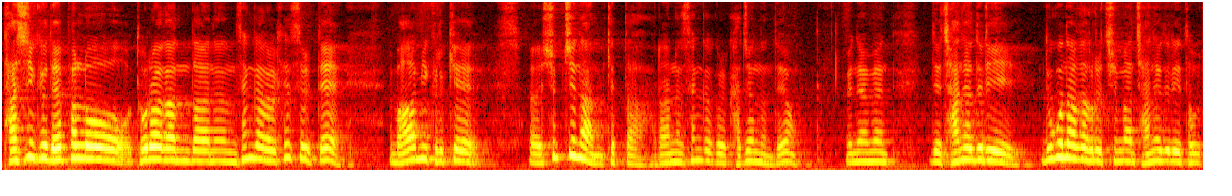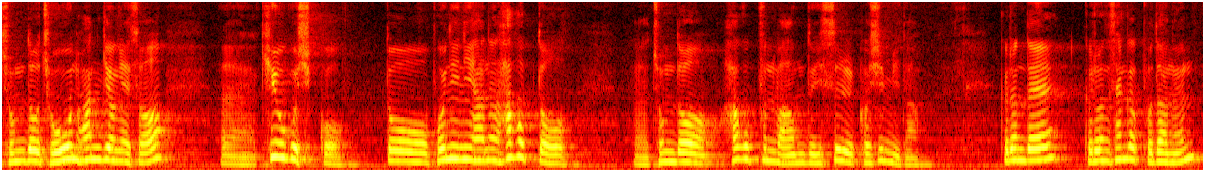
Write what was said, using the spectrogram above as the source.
다시 그 네팔로 돌아간다는 생각을 했을 때 마음이 그렇게 쉽지는 않겠다라는 생각을 가졌는데요. 왜냐하면 이제 자녀들이 누구나가 그렇지만 자녀들이 좀 더 좋은 환경에서 키우고 싶고 또 본인이 하는 학업도 좀 더 하고픈 마음도 있을 것입니다. 그런데 그런 생각보다는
